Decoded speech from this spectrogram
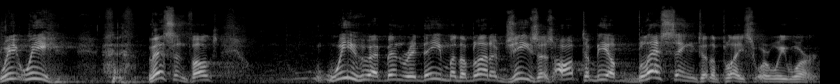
We, we, listen, folks, we who have been redeemed by the blood of Jesus ought to be a blessing to the place where we work.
